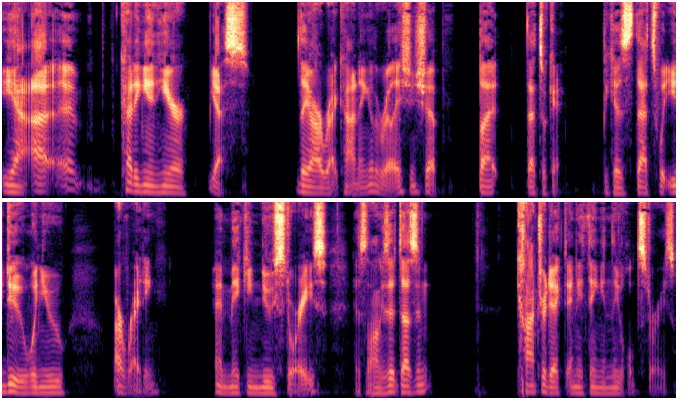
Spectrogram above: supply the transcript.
yeah, uh, cutting in here, yes, they are retconning the relationship, but that's okay because that's what you do when you are writing and making new stories, as long as it doesn't contradict anything in the old stories.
